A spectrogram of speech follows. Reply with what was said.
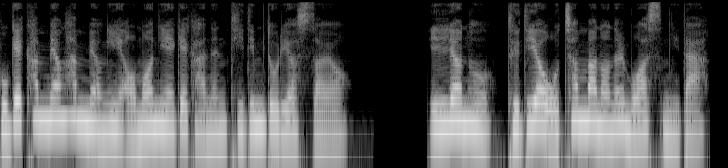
고객 한명한 명이 어머니에게 가는 디딤돌이었어요. 1년 후 드디어 5천만 원을 모았습니다.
